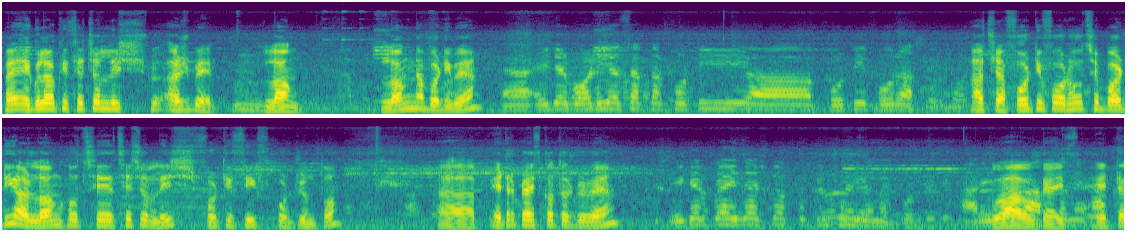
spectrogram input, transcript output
ভাই এগুলাও কি ছেচল্লিশ আসবে? লং লং না বডি ভাই এইটার বডি আছে আপনার ফোর্টি ফোর্টি ফোর আছে আচ্ছা ফোর্টি ফোর হচ্ছে বডি আর লং হচ্ছে ছেচল্লিশ ফোর্টি সিক্স পর্যন্ত এটার প্রাইস কত আসবে ভাইয়া? এইটার প্রাইস আসবে আপনার তিনশো নিরানব্বই। আর Wow, এটা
